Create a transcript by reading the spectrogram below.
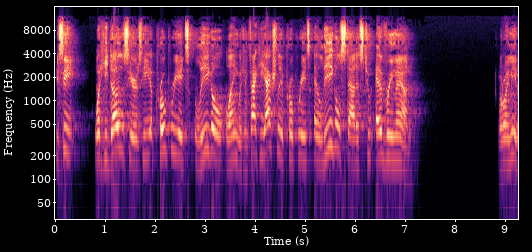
You see, what he does here is he appropriates legal language. In fact, he actually appropriates a legal status to every man. What do I mean?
